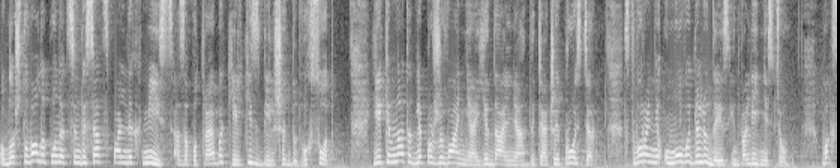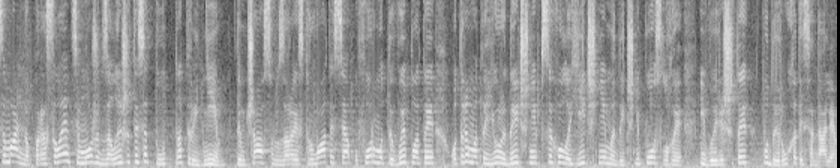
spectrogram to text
Облаштували понад 70 спальних місць, а за потреби кількість збільшать до 200. Є кімнати для проживання, їдальня, дитячий простір, створення умови для людей з інвалідністю. Максимально переселенці можуть залишитися тут на три дні. Тим часом зареєструватися, оформити виплати, отримати юридичні, психологічні, медичні послуги і вирішити, куди рухатися далі.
